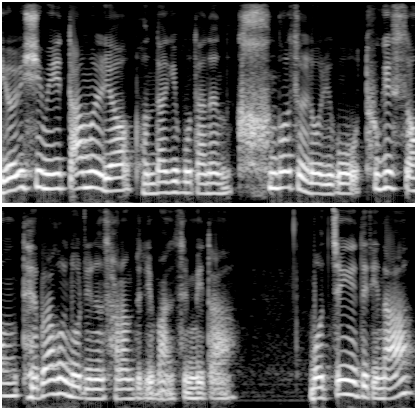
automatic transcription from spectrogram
열심히 땀 흘려 번다기보다는 큰 것을 노리고 투기성 대박을 노리는 사람들이 많습니다. 멋쟁이들이나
